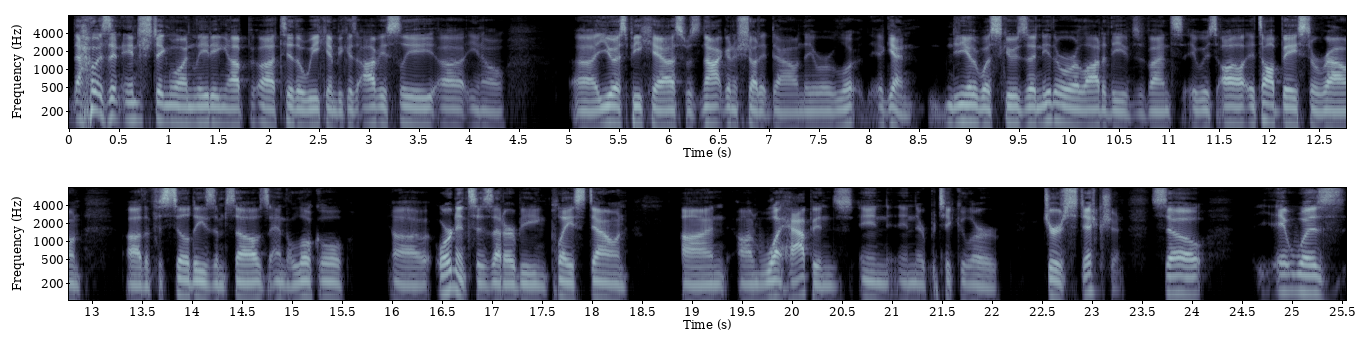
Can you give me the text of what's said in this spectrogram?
that was an interesting one leading up uh, to the weekend because obviously, uh, you know, uh, USPKS was not going to shut it down. They were again, neither was SKUSA, neither were a lot of these events. It was all it's all based around uh, the facilities themselves and the local uh, ordinances that are being placed down on on what happens in in their particular jurisdiction. So it was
